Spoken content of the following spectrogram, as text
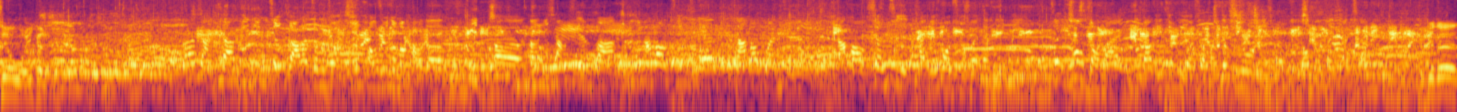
只有我一个人。我要讲一下，毕竟挣扎了这么久，终于投出这么好的一呃的一场先发。我觉得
